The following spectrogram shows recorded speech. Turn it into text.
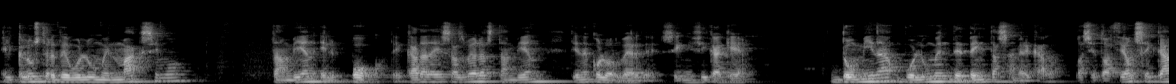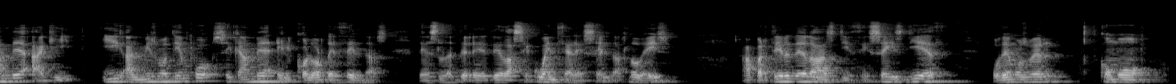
El clúster de volumen máximo, también el POC de cada de esas velas también tiene color verde. Significa que domina volumen de ventas a mercado. La situación se cambia aquí y al mismo tiempo se cambia el color de celdas, de, la secuencia de celdas. ¿Lo veis? A partir de las 16.10 podemos ver cómo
